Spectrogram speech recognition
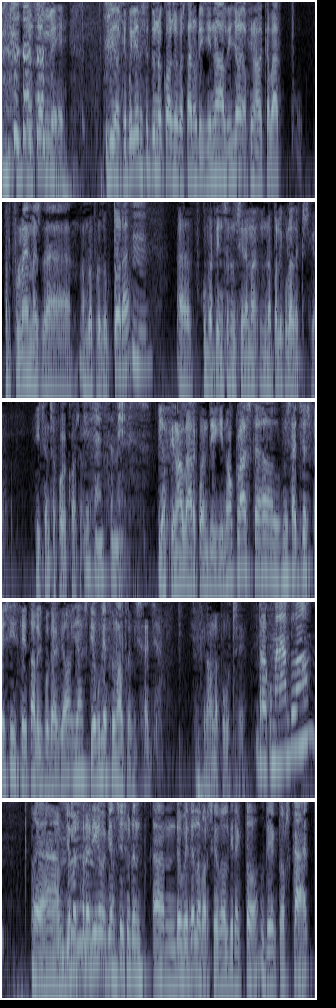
comencem bé Vull dir, el que podia haver estat una cosa bastant original i allò, al final ha acabat per problemes de, amb la productora mm. eh, convertint-se en un cinema en una pel·lícula d'acció i sense poca cosa I més. sense més. i al final ara quan digui no, clar, és que el missatge és feixista i tal, i podrà dir, oh, ja, és que jo volia fer un altre missatge i al final no ha pogut ser Recomanable? Uh, jo m'esperaria que aviam si surt en, en DVD la versió del director, el director's cut,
